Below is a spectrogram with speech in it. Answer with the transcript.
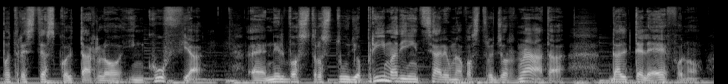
potreste ascoltarlo in cuffia, eh, nel vostro studio prima di iniziare una vostra giornata, dal telefono,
